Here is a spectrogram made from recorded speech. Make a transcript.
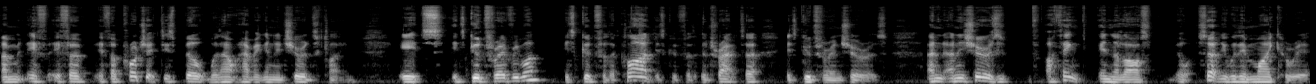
Um, if if a if a project is built without having an insurance claim, it's it's good for everyone. It's good for the client. It's good for the contractor. It's good for insurers. And and insurers, I think, in the last certainly within my career,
